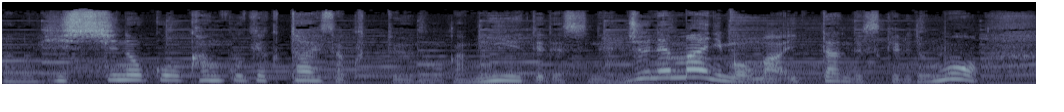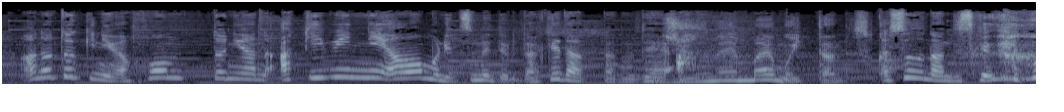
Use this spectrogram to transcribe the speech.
あの必死のこう観光客対策っていうのが見えてですね10年前にもまあ行ったんですけれどもあの時には本当にあの空き瓶に泡盛詰めてるだけだったので10年前も行ったんですか？そうなんですけど。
